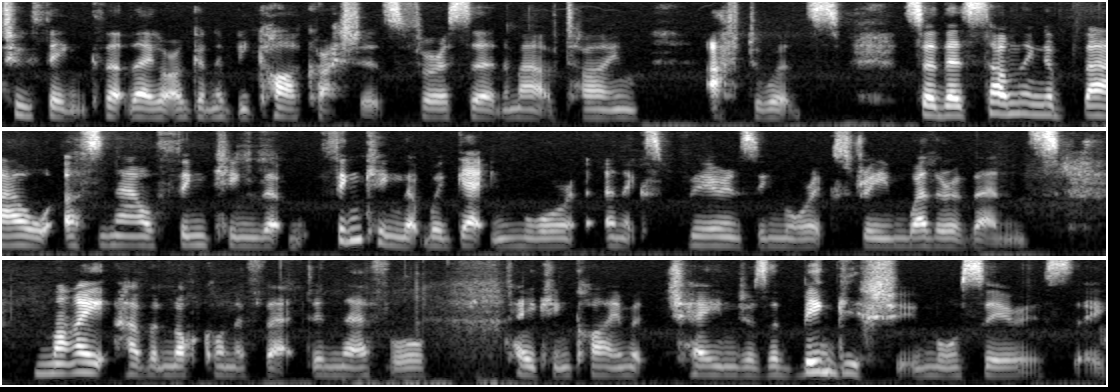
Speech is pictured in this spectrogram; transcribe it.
to think that there are going to be car crashes for a certain amount of time afterwards. So there's something about us now thinking that thinking that we're getting more and experiencing more extreme weather events might have a knock-on effect in therefore taking climate change as a big issue more seriously.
